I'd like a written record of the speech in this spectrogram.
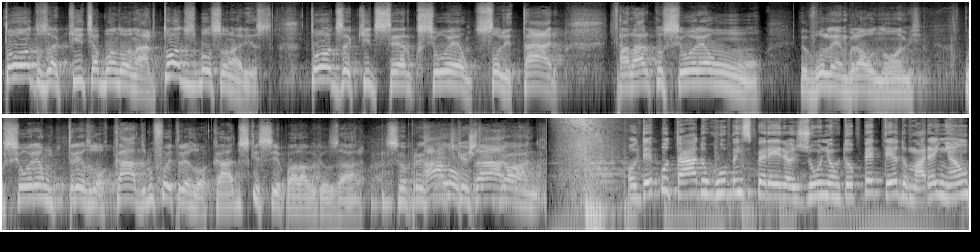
Todos aqui te abandonaram, todos os bolsonaristas. Todos aqui disseram que o senhor é um solitário. Falaram que o senhor é um. Eu vou lembrar o nome. O senhor é um treslocado? Não foi treslocado, esqueci a palavra que usaram. Senhor presidente, Aloprado. questão de ordem. O deputado Rubens Pereira Júnior, do PT do Maranhão,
